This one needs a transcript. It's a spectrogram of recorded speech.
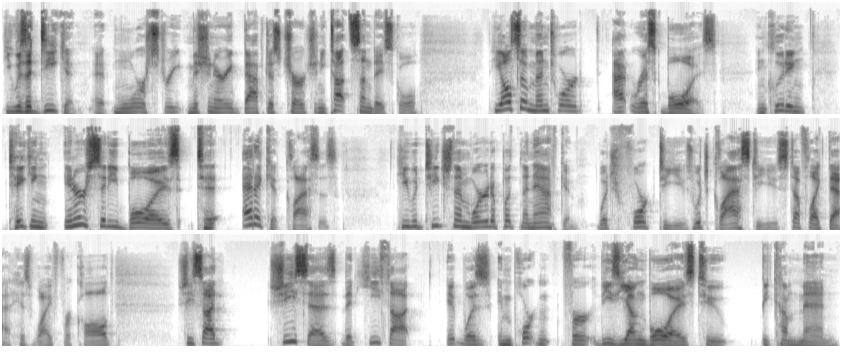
He was a deacon at Moore Street Missionary Baptist Church and he taught Sunday school. He also mentored at risk boys, including taking inner city boys to etiquette classes. He would teach them where to put the napkin, which fork to use, which glass to use, stuff like that, his wife recalled. She said she says that he thought it was important for these young boys to become men.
